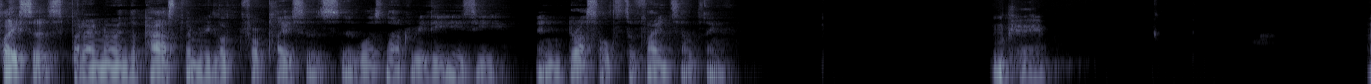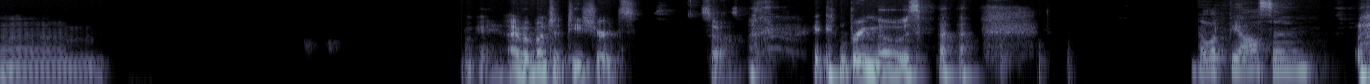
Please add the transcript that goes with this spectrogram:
places, but I know in the past when we looked for places, it was not really easy in Brussels to find something. okay. Um. Okay, I have a bunch of t-shirts, so I can bring those. That would be awesome.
